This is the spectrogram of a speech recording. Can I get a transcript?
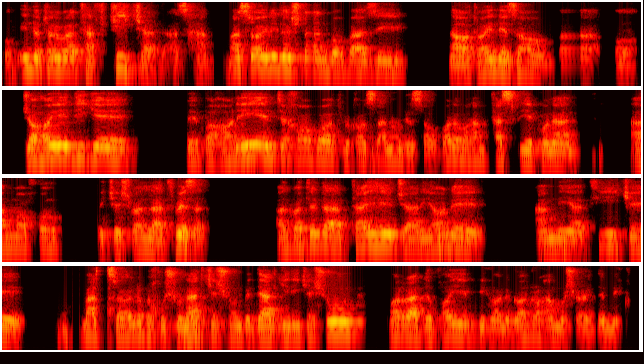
خب این دوتا رو باید تفکیک کرد از هم. مسائلی داشتن با بعضی نهادهای نظام و با جاهای دیگه به بهانه انتخابات می‌خواستن اون حسابها رو با هم تصفیه کنن. اما خب به کشور لطمه زد. البته در ته جریان امنیتی که مسائل رو به خشونت کشون به درگیری کشون ما رد پای بیگانگان رو هم مشاهده می‌کنیم.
